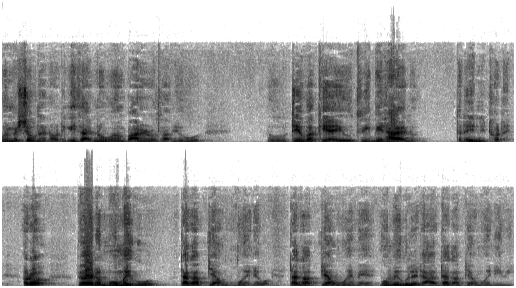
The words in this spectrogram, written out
ဝင်မရှုပ်နဲ့နော်ဒီကိစ္စမင်းဝင်ပါနဲ့လို့ဆိုတာမျိုးကို ဟိုတရုတ်က KIA ကိုသတိပေးထားတယ်လို့သတင်းတွေထွက်တယ်အဲ့တော့ပြောရတော့မိုးမိတ်ကိုတက်ကပြောင်းဝင်တယ်ပေါ့ဗျာတက်ကပြောင်းဝင်မယ်မိုးမိတ်ကိုလည်းဒါတက်ကပြောင်းဝင်နေပြီ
